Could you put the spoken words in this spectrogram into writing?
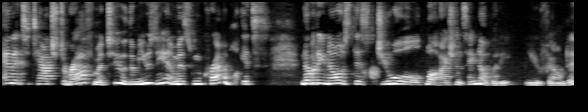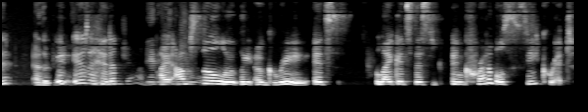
And it's attached to RAFFMA too. The museum is incredible. It's nobody knows this jewel. Well, I shouldn't say nobody. You found it. Other people. It is a hidden gem. I absolutely agree. It's like it's this incredible secret,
